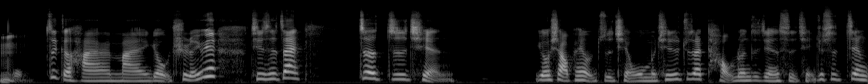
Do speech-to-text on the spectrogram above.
嗯，这个还蛮有趣的，因为其实在这之前。有小朋友之前，我们其实就在讨论这件事情，就是建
